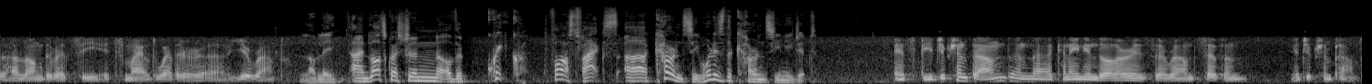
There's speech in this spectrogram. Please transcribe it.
along the Red Sea, it's mild weather year round. Lovely. And last question of the quick Fast facts. Uh, currency. What is the currency in Egypt? It's the Egyptian pound, and uh, Canadian dollar is around seven Egyptian pounds.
